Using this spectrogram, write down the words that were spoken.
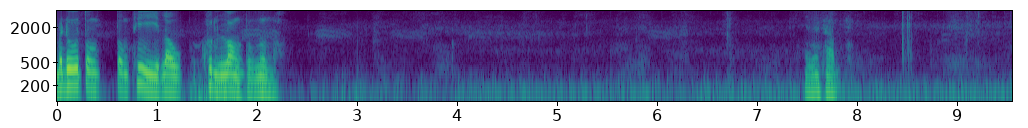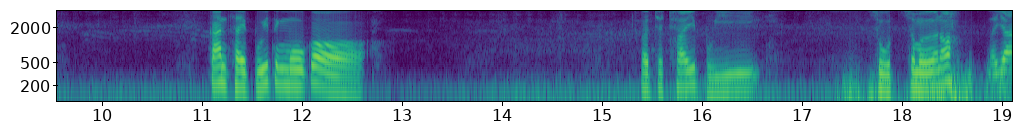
มาดูตรงตรงที่เราขึ้นล่องตรงนู้นเนาะเห็นไหมครับ การใส่ปุ๋ยแตงโมก็ เราจะใช้ปุ๋ยสูตรเสมอเนาะระยะ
